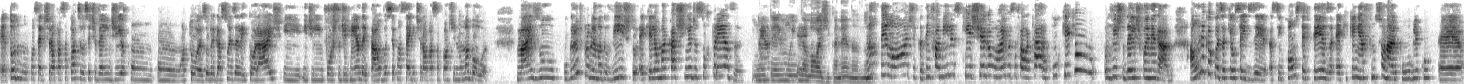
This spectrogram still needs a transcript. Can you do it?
É, todo mundo consegue tirar o passaporte se você tiver em dia com, com as suas obrigações eleitorais e, e, de imposto de renda e tal, você consegue tirar o passaporte numa boa. Mas o, o grande problema do visto é que ele é uma caixinha de surpresa. Não né? tem muita é. lógica, né? No, no... Não tem lógica. Tem famílias que chegam lá e você fala, cara, por que, que o, o visto deles foi negado? A única coisa que eu sei dizer, assim, com certeza, é que quem é funcionário público é,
